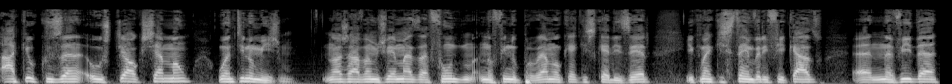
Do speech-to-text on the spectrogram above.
àquilo que os, os teólogos chamam o antinomismo. Nós já vamos ver mais a fundo no fim do programa o que é que isto quer dizer e como é que isto tem verificado uh, na vida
